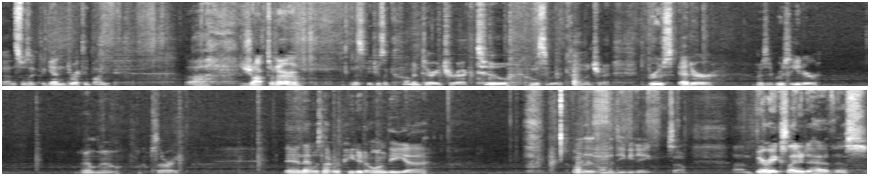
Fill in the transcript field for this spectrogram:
Uh, this was, again, directed by uh, Jacques Tourneur, and this features a commentary track, too. Let me see where the commentary... Bruce Eder. Or is it Bruce Eder? I don't know. I'm sorry. And that was not repeated on the... Uh, on the on the DVD. So, I'm very excited to have this.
